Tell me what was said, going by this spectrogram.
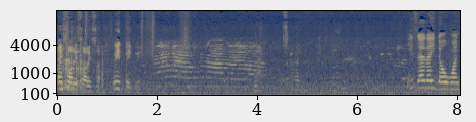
Ay, sorry, sorry, sorry. Wait, wait, wait. He said I don't want.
